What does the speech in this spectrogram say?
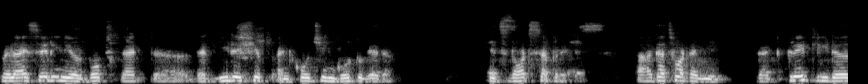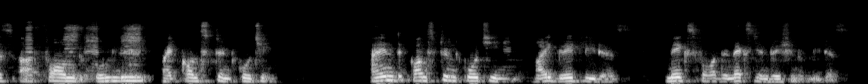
when I said in your book that uh, that leadership and coaching go together, yes. it's not separate. Yes. Uh, that's what I mean. That great leaders are formed only by constant coaching, and constant coaching by great leaders makes for the next generation of leaders,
